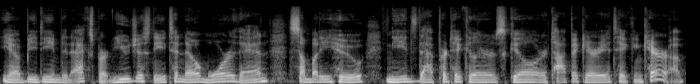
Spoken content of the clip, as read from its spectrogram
you know, be deemed an expert. You just need to know more than somebody who needs that particular skill or topic area taken care of.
